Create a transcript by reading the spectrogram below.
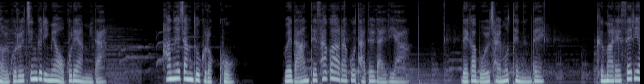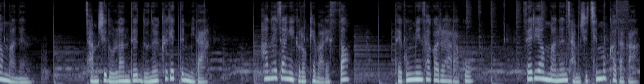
얼굴을 찡그리며 억울해합니다. 한 회장도 그렇고 왜 나한테 사과하라고 다들 난리야. 내가 뭘 잘못했는데 그 말에 세리 엄마는 잠시 놀란 듯 눈을 크게 뜹니다. 한 회장이 그렇게 말했어? 대국민 사과를 하라고? 세리 엄마는 잠시 침묵하다가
